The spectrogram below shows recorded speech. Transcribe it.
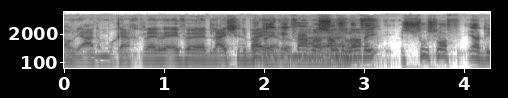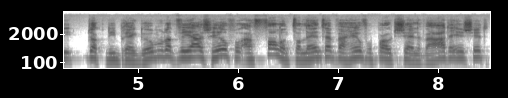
oh ja, dan moet ik eigenlijk even, even het lijstje erbij Want hebben. ik vraag me af, omdat we Soeslof, ja, die, dat- die breekt door, omdat we juist heel veel aanvallend talent hebben, waar heel veel potentiële waarde in zit.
